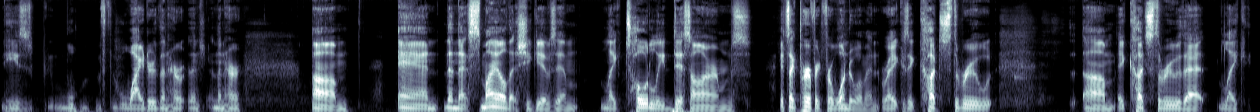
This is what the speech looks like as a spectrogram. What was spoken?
he's wider than her than, than her. Um, and then that smile that she gives him, like totally disarms. It's like perfect for Wonder Woman, right? Because it cuts through. Um, it cuts through that like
